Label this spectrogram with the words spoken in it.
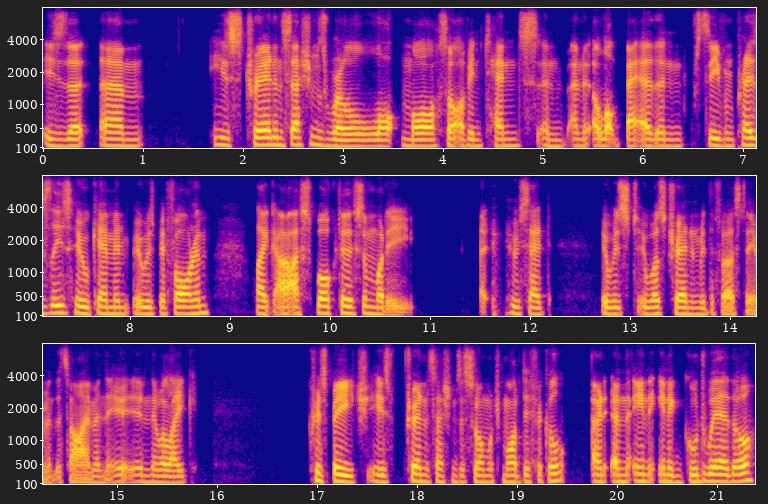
is that um, his training sessions were a lot more sort of intense and, and a lot better than Steven Pressley's, who came in, who was before him. Like I, I spoke to somebody uh, who said it was it was training with the first team at the time, and they, and they were like, Chris Beech, his training sessions are so much more difficult, and, and in in a good way though.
